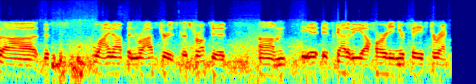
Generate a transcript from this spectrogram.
uh, this lineup and roster is constructed, um, it, it's got to be a hard in your face direct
